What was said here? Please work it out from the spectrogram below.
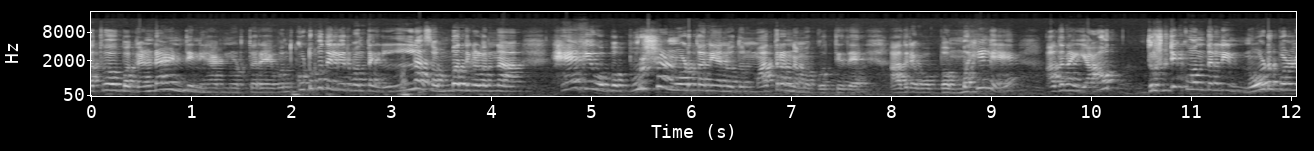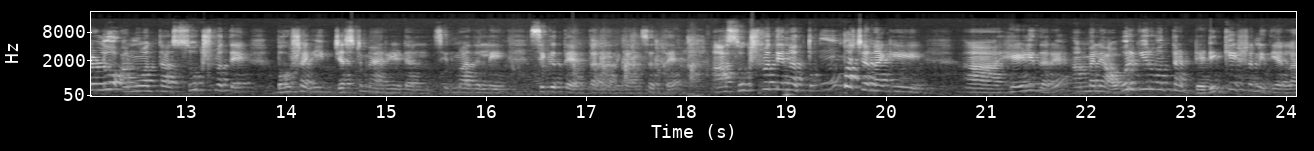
ಅಥವಾ ಒಬ್ಬ ಗಂಡ ಹೆಂಡತಿನ ಹೇಗೆ ನೋಡ್ತಾರೆ, ಒಂದು ಕುಟುಂಬದಲ್ಲಿರುವಂಥ ಎಲ್ಲ ಸಂಬಂಧಗಳನ್ನು ಹೇಗೆ ಒಬ್ಬ ಪುರುಷ ನೋಡ್ತಾನೆ ಅನ್ನೋದನ್ನು ಮಾತ್ರ ನಮಗೆ ಗೊತ್ತಿದೆ. ಆದರೆ ಒಬ್ಬ ಮಹಿಳೆ ಅದನ್ನು ಯಾವ ದೃಷ್ಟಿಕೋನದಲ್ಲಿ ನೋಡಿಕೊಳ್ಳಲು ಅನ್ನುವಂಥ ಸೂಕ್ಷ್ಮತೆ ಬಹುಶಃ ಈ ಜಸ್ಟ್ ಮ್ಯಾರಿಡ್ ಅಲ್ಲಿ ಸಿನಿಮಾದಲ್ಲಿ ಸಿಗುತ್ತೆ ಅಂತ ನನಗೆ ಅನಿಸುತ್ತೆ. ಆ ಸೂಕ್ಷ್ಮತೆಯನ್ನು ತುಂಬ ಚೆನ್ನಾಗಿ ಹೇಳಿದ್ದಾರೆ. ಆಮೇಲೆ ಅವ್ರಿಗಿರುವಂಥ ಡೆಡಿಕೇಶನ್ ಇದೆಯಲ್ಲ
